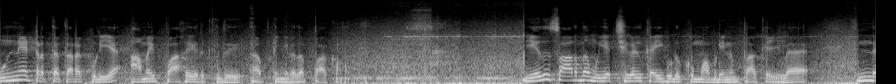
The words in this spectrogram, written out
முன்னேற்றத்தை தரக்கூடிய அமைப்பாக இருக்குது அப்படிங்கிறத பார்க்கணும். எது சார்ந்த முயற்சிகள் கை கொடுக்கும் அப்படின்னு பார்க்கையில் இந்த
